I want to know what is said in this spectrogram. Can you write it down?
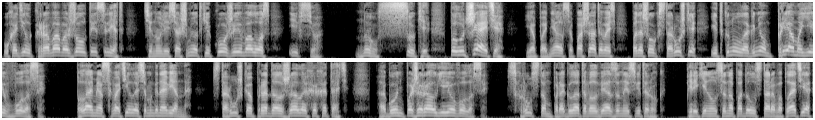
уходил кроваво-желтый след, тянулись ошметки кожи и волос, и все. «Ну, суки, получайте!» Я поднялся, пошатываясь, подошел к старушке и ткнул огнем прямо ей в волосы. Пламя схватилось мгновенно. Старушка продолжала хохотать. Огонь пожирал ее волосы. С хрустом проглатывал вязаный свитерок. Перекинулся на подол старого платья,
